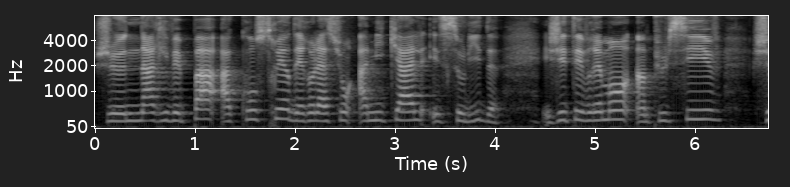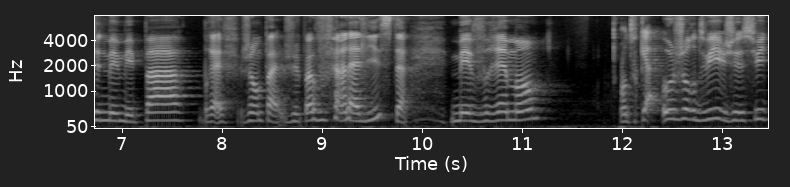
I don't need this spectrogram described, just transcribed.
Je n'arrivais pas à construire des relations amicales et solides. J'étais vraiment impulsive, je ne m'aimais pas. Bref, j'en parle. Je vais pas vous faire la liste, mais vraiment, en tout cas, aujourd'hui, je suis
